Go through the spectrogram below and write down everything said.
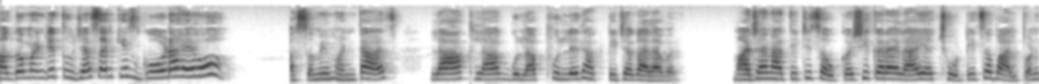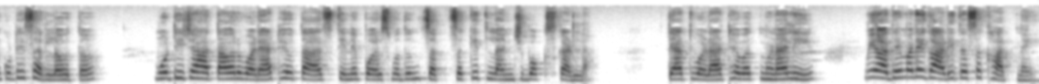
अगं म्हणजे तुझ्यासारखीच गोड आहे हो. असं मी म्हणताच लाख लाख गुलाब फुलले धाकटीच्या गालावर. माझ्या नातीची चौकशी करायला या छोटीचं बालपण कुठे सरलं होतं? मोठीच्या हातावर वड्या ठेवताच तिने पर्समधून चकचकीत लंच बॉक्स काढला. त्यात वडा ठेवत म्हणाली मी अधेमध्ये गाडी तसं खात नाही.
